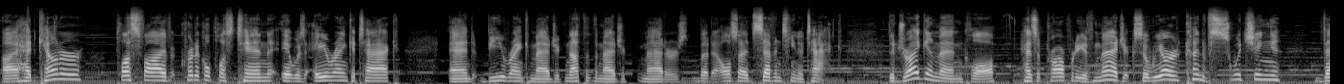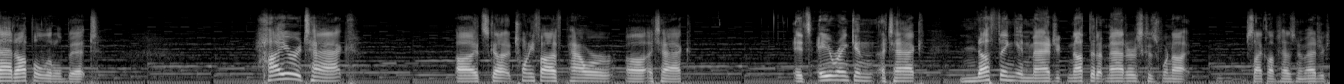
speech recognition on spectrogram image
Uh, had counter plus 5, critical plus 10. It was A rank attack and B rank magic. Not that the magic matters, but it also had 17 attack. The Dragon Man Claw has a property of magic, so we are kind of switching that up a little bit higher attack. Uh, it's got 25 power uh, attack. It's A rank in attack Nothing in magic, not that it matters because we're not. Cyclops has no magic.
